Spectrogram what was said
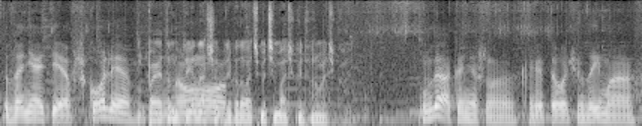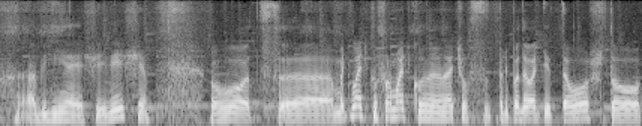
занятие в школе. Поэтому ты и но- начал преподавать математику, информатику. да, конечно, это очень взаимообъединяющие вещи. Вот. э, Математику, информатику начал преподавать из того, что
